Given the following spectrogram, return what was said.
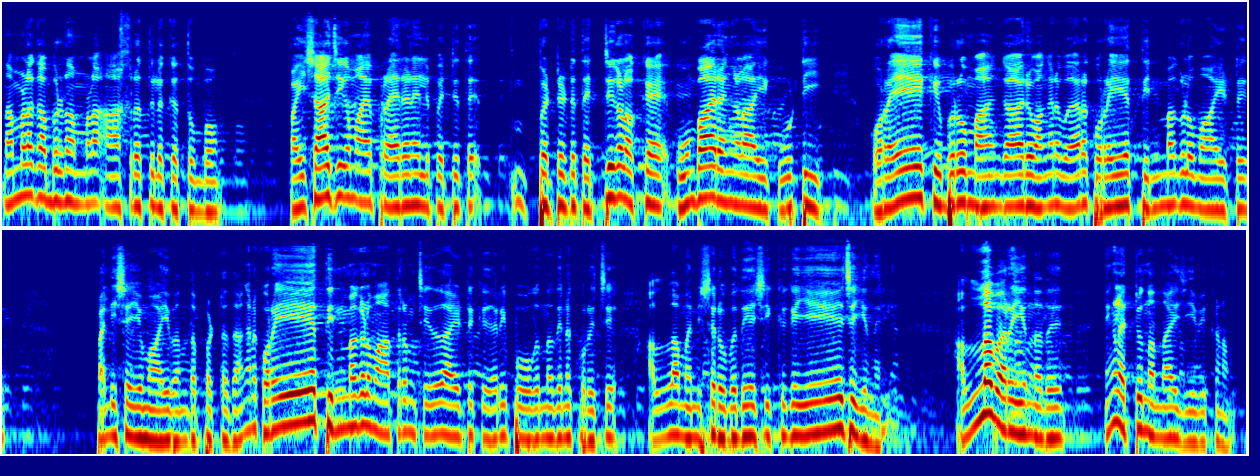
നമ്മളെ കബറിന് നമ്മളെ ആഹ്രത്തിലൊക്കെ എത്തുമ്പോൾ പൈശാചികമായ പ്രേരണയിൽ പറ്റി പെട്ടിട്ട് തെറ്റുകളൊക്കെ കൂമ്പാരങ്ങളായി കൂട്ടി കുറേ കിബറും അഹങ്കാരവും അങ്ങനെ വേറെ കുറേ തിന്മകളുമായിട്ട് പലിശയുമായി ബന്ധപ്പെട്ടത്. അങ്ങനെ കുറേ തിന്മകൾ മാത്രം ചെയ്തതായിട്ട് കയറി പോകുന്നതിനെ കുറിച്ച് അല്ല മനുഷ്യർ ഉപദേശിക്കുകയേ ചെയ്യുന്നില്ല. അല്ല പറയുന്നത് നിങ്ങൾ ഏറ്റവും നന്നായി ജീവിക്കണം.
